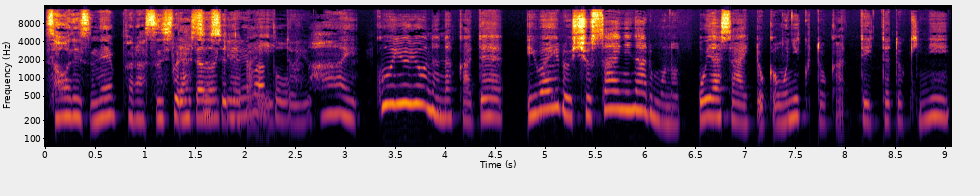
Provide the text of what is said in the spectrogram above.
そうですね。プラスしていただければと。という。はい。こういうような中で、いわゆる主菜になるもの、お野菜とかお肉とかっていった時に、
